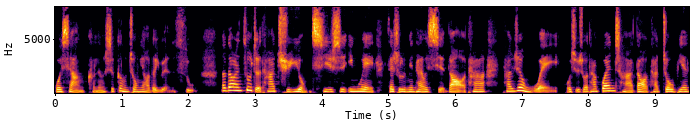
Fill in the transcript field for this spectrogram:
我想可能是更重要的元素。那当然，作者他取勇气，是因为在书里面他有写到他，他他认为，或是说他观察到他周边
